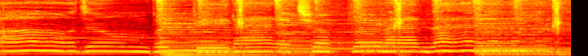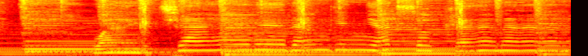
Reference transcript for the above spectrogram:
어두운 불빛 아래 촛불 하나 와인 잔에 담긴 약속 하나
